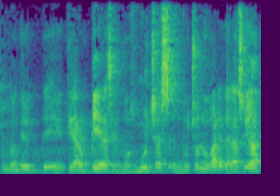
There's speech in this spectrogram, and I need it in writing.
donde tiraron piedras en, muchas, en muchos lugares de la ciudad,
